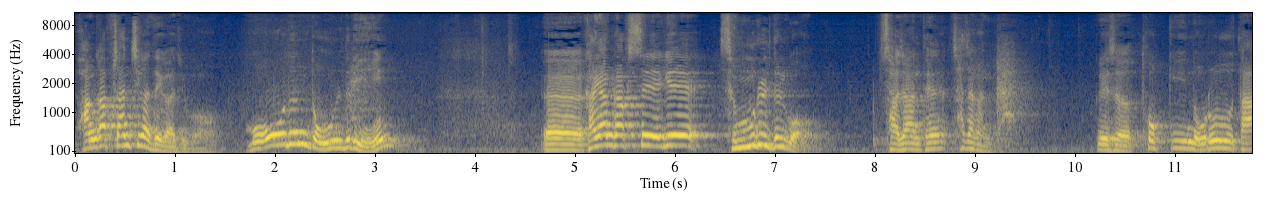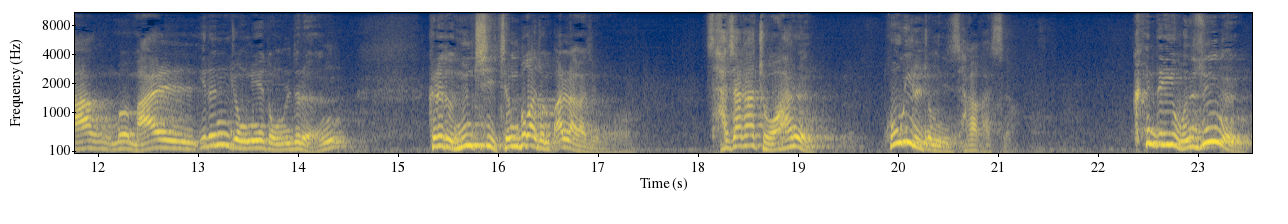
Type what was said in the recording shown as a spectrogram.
환갑잔치가 돼가지고 모든 동물들이 에, 각양각색의 선물을 들고 사자한테 찾아갑니다. 그래서 토끼, 노루, 닭, 뭐 말 이런 종류의 동물들은 그래도 눈치 정보가 좀 빨라가지고 사자가 좋아하는 고기를 좀 사가갔어. 근데 이 원숭이는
